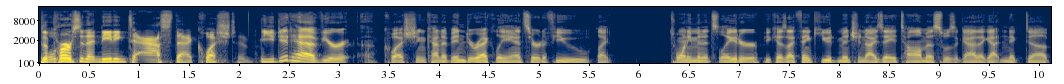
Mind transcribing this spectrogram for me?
the Well- person that needing to ask that question. You did have your uh, question kind of indirectly answered a few like 20 minutes later because I think you had mentioned Isaiah Thomas was a guy that got nicked up,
